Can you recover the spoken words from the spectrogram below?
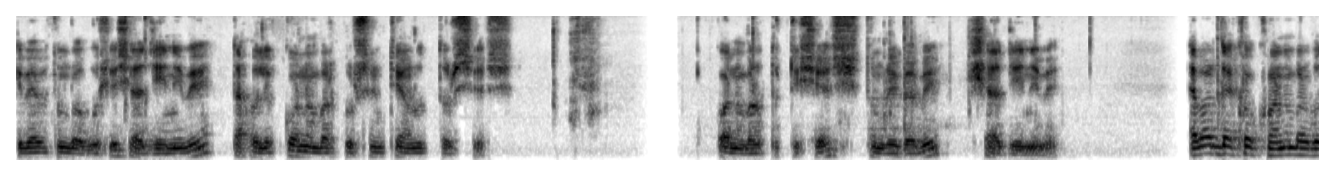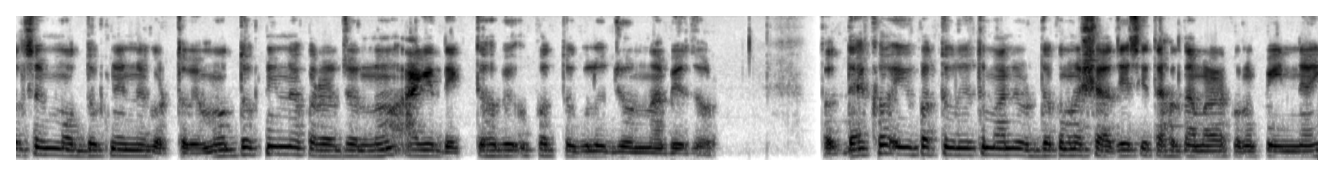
এভাবে তোমরা অবশ্যই সাজিয়ে নেবে। তাহলে ক নাম্বার কোশ্চেনটি আমার উত্তর শেষ? ক নাম্বার উত্তরটি শেষ? তোমরা এভাবে সাজিয়ে নেবে। এবার দেখো, খ নাম্বার বলছে মধ্যক নির্ণয় করতে হবে। মধ্যক নির্ণয় করার জন্য আগে দেখতে হবে উপাত্তগুলো জোর না বেজোর। তো দেখো, এই উপাত্তগুলো যেহেতু মানে ঊর্ধ্বক্রমে সাজিয়েছি তাহলে আমার আর কোনো পেন নাই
